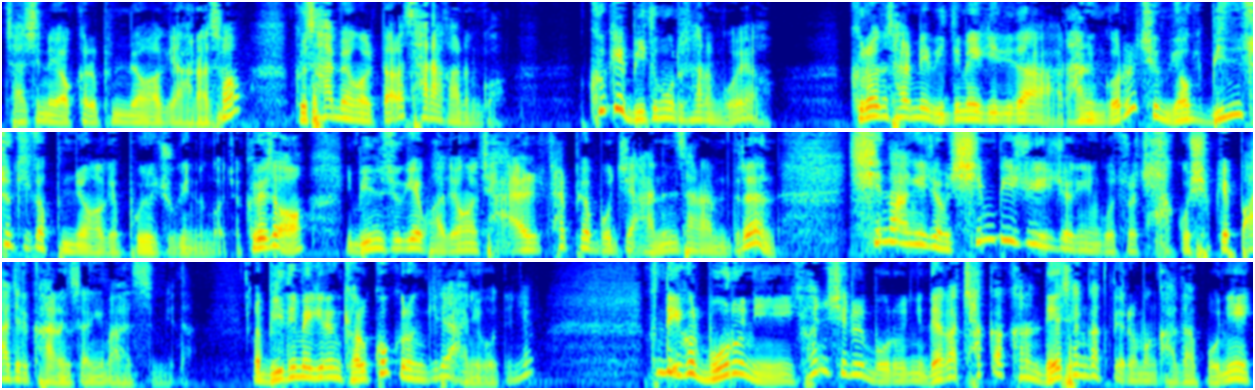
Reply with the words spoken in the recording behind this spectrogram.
자신의 역할을 분명하게 알아서 그 사명을 따라 살아가는 거. 그게 믿음으로 사는 거예요. 그런 삶의 믿음의 길이다라는 거를 지금 여기 민수기가 분명하게 보여주고 있는 거죠. 그래서 이 민수기의 과정을 잘 살펴보지 않은 사람들은 신앙이 좀 신비주의적인 곳으로 자꾸 쉽게 빠질 가능성이 많습니다. 그러니까 믿음의 길은 결코 그런 길이 아니거든요. 근데 이걸 모르니 현실을 모르니 내가 착각하는 내 생각대로만 가다 보니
